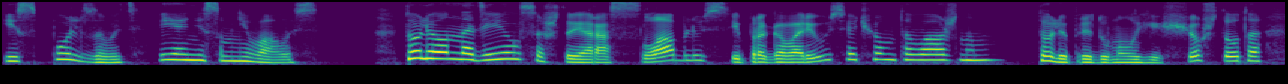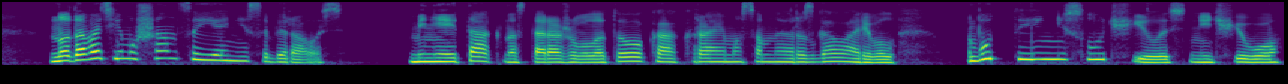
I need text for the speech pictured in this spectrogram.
использовать, я не сомневалась. То ли он надеялся, что я расслаблюсь и проговорюсь о чем то важном, то ли придумал еще что-то, но давать ему шансы я не собиралась. Меня и так настораживало то, как Райма со мной разговаривал, будто и не случилось ничего.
